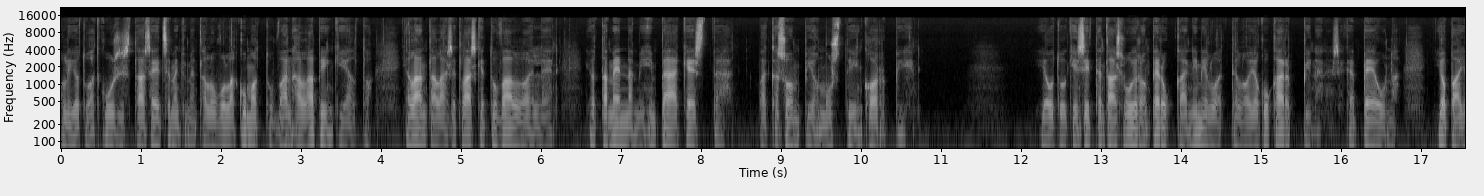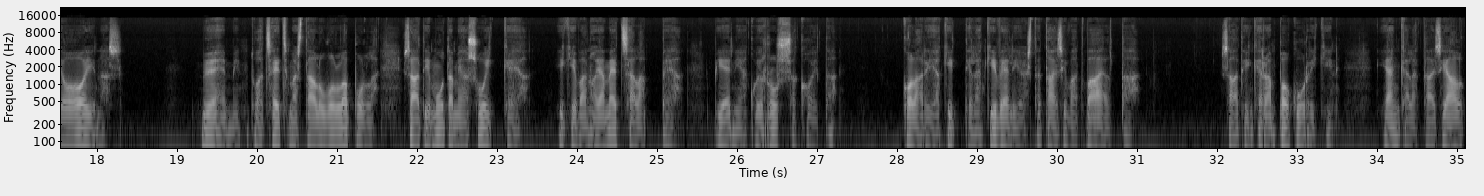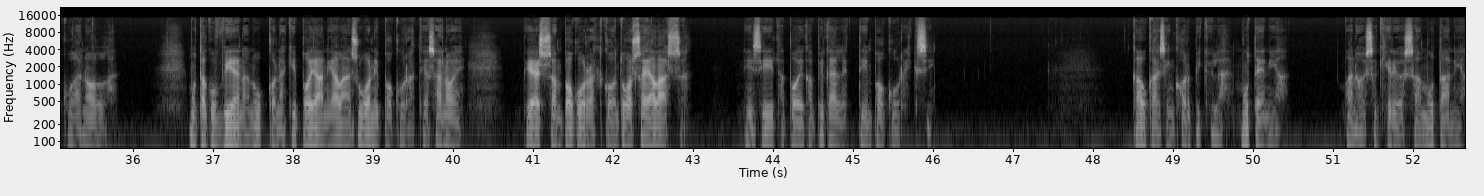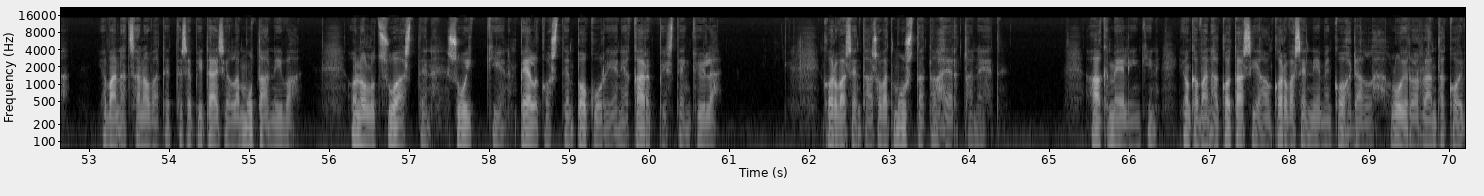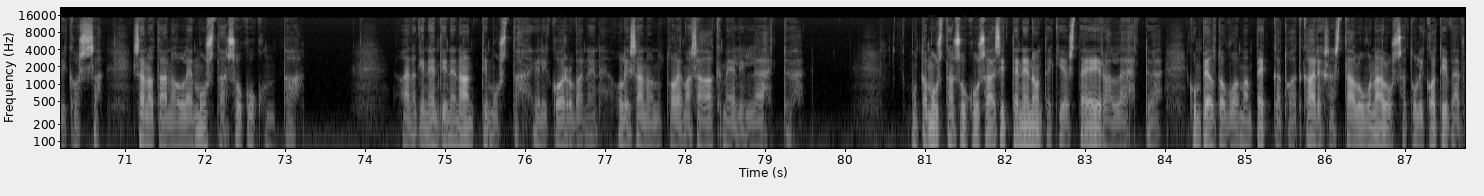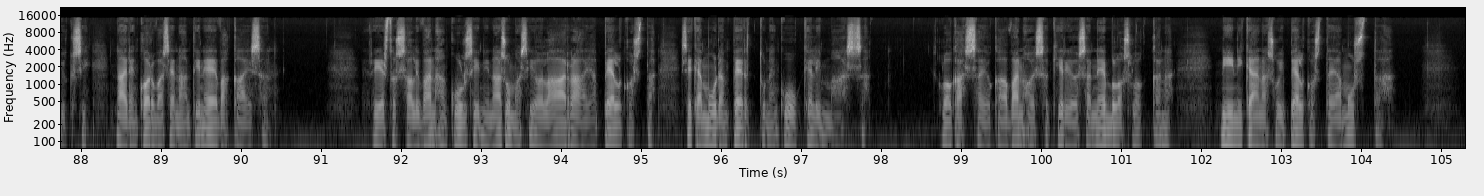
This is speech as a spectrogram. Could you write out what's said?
oli jo 1670-luvulla kumottu vanha Lapinkielto ja lantalaiset laskettu valloilleen, jotta mennä mihin pää kestää, vaikka sompi on mustiin korpiin. Joutuikin sitten taas luiron perukkain nimiluetteloon joku karppinen sekä peuna, jopa jo oinas. Myöhemmin, 1700-luvun lopulla, saatiin muutamia suikkeja, ikivanhoja metsälappeja, pieniä kuin russakoita – Kolari ja Kittilän kiveliöistä taisivat vaeltaa. Saatiin kerran pokurikin, jänkällä taisi alkuaan olla. Mutta kun Vienan ukko näki pojan jalan suonipokurat ja sanoi, Piessan pokuratkoon tuossa jalassa, niin siitä poika pykällettiin pokuriksi. Kaukaisin korpikylä, Mutenia, vanhoissa kirjoissa on Mutania, ja vanhat sanovat, että se pitäisi olla Mutaniva – on ollut suosten, suikkien, pelkosten, pokurien ja karppisten kylä. Korvasen taas ovat mustat ahertaneet. Akmeelinkin, jonka vanha kotasia on Korvasenniemen kohdalla Luiron rantakoivikossa, sanotaan olleen mustan sukukuntaa. Ainakin entinen Antti Musta, eli Korvanen, oli sanonut olevansa Akmeelin lähtöä mutta mustan suku sai sitten enontekijöistä Eiran lähtöä, kun Peltovuoman Pekka 1800-luvun alussa tuli kotivävyksi naiden korvasenantin Eeva Kaisan. Riestossa oli vanhan Kulsiinin asumasijoilla Araa ja Pelkosta sekä muudan Perttunen Kuukkelin maassa. Lokassa, joka on vanhoissa kirjoissa Nebloslokkana, niin ikään asui Pelkosta ja Mustaa.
